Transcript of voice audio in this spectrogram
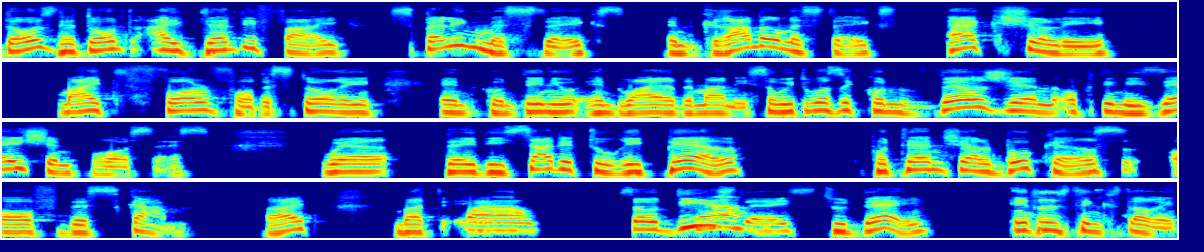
those that don't identify spelling mistakes and grammar mistakes actually might fall for the story and continue and wire the money. So it was a conversion optimization process where they decided to repel potential bookers of the scam, right? But wow. so these yeah. days, today, interesting story.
